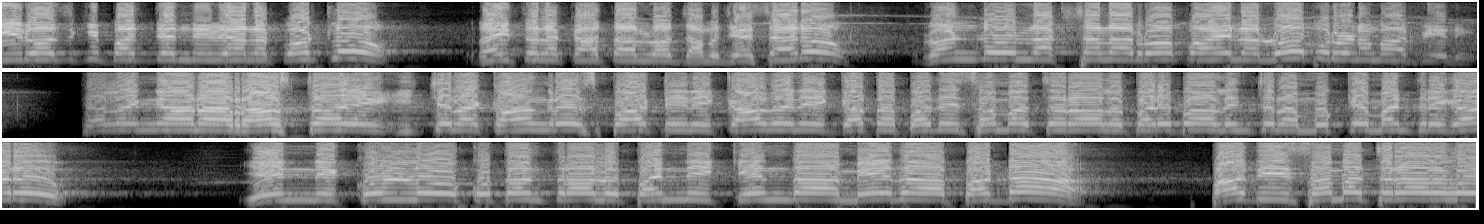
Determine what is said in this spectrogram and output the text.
ఈ రోజుకి పద్దెనిమిది వేల కోట్లు రైతుల ఖాతాల్లో జమ చేశారు. రెండు లక్షల రూపాయల లోపు రుణమాఫీని. తెలంగాణ రాష్ట్రాన్ని ఇచ్చిన కాంగ్రెస్ పార్టీని కాదని గత పది సంవత్సరాలు పరిపాలించిన ముఖ్యమంత్రి గారు ఎన్ని కుళ్ళు కుతంత్రాలు పన్ని కింద మీద పడ్డా పది సంవత్సరాలలో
